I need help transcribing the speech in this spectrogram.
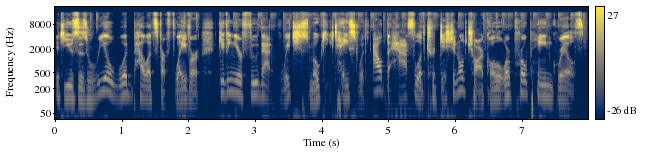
It uses real wood pellets for flavor, giving your food that rich, smoky taste without the hassle of traditional charcoal or propane grills.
